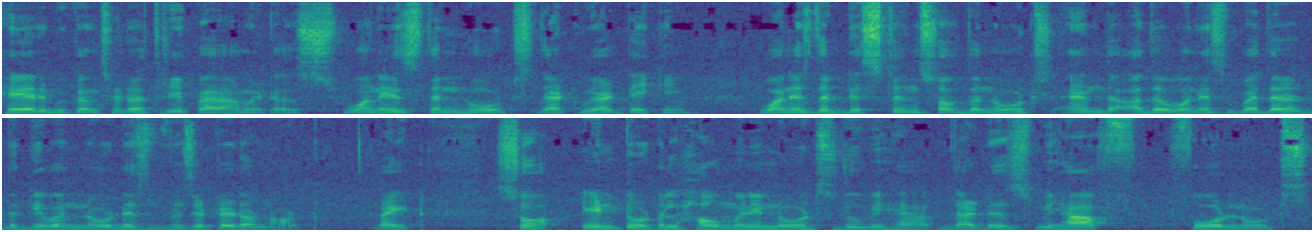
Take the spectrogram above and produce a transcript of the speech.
here we consider three parameters. One is the nodes that we are taking, one is the distance of the nodes and the other one is whether the given node is visited or not, right? So in total, how many nodes do we have? That is, we have four nodes,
